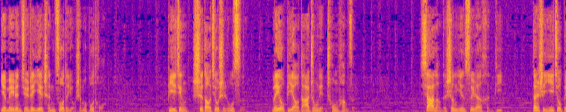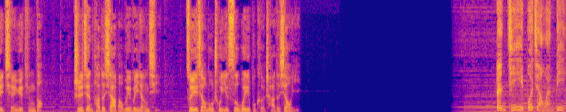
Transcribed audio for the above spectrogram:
也没人觉着叶晨做的有什么不妥。毕竟世道就是如此。”没有必要打肿脸充胖子。夏朗的声音虽然很低，但是依旧被钱月听到。只见他的下巴微微扬起，嘴角露出一丝微不可察的笑意。本集已播讲完毕，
